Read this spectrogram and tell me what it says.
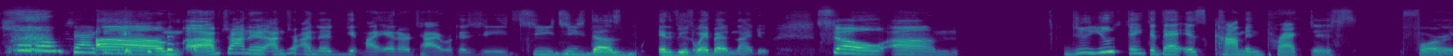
Oh, Jackie. Um, I'm trying to I'm trying to get my inner Tyra because she she she does interviews way better than I do. So, um, do you think that that is common practice for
